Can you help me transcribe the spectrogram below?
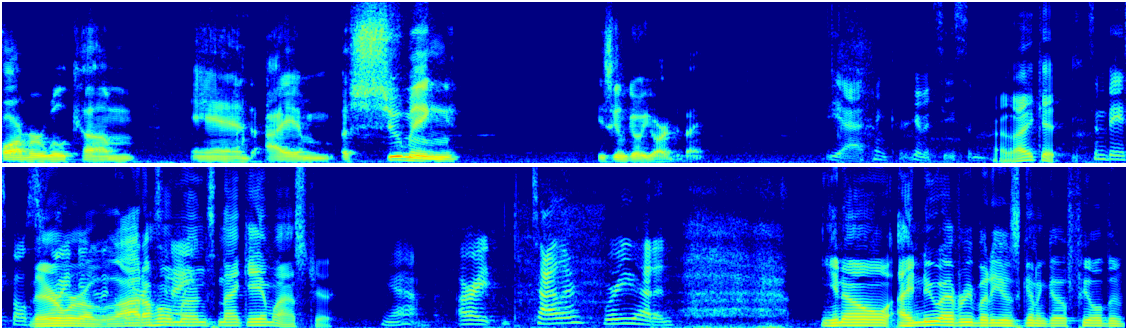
Farmer will come. And I am assuming he's going to go yard tonight. Yeah, I think we're going to see some I like it. some baseball. There were a the lot of home tonight. runs in that game last year. Yeah. All right, Tyler, where are you headed? You know, I knew everybody was going to go Field of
